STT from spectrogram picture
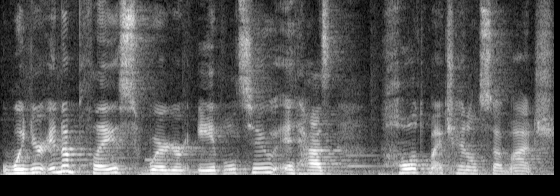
when you're in a place where you're able to, it has helped my channel so much.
